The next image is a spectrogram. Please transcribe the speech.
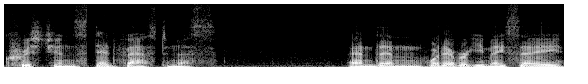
Christian steadfastness. And then, whatever he may say,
